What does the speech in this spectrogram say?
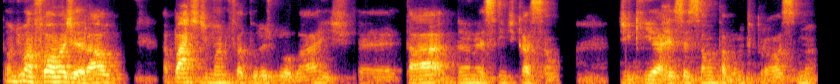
Então, de uma forma geral, a parte de manufaturas globais está é, tá dando essa indicação de que a recessão está muito próxima,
